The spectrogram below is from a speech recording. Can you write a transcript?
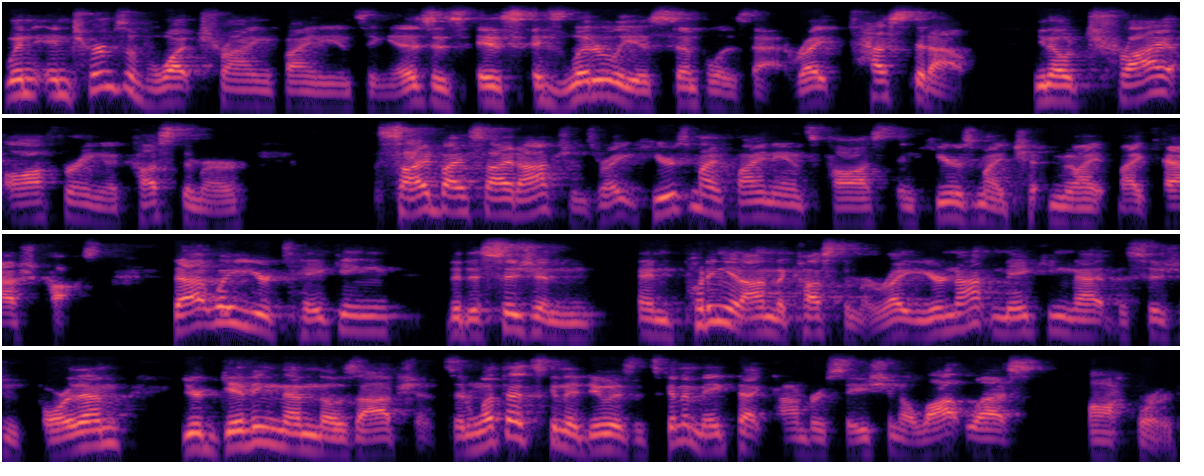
when in terms of what trying financing is, is is is literally as simple as that, right? Test it out. You know, try offering a customer side by side options, right? Here's my finance cost and here's my, my my cash cost. That way you're taking the decision and putting it on the customer, right? You're not making that decision for them. You're giving them those options. And what that's going to do is it's going to make that conversation a lot less awkward.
